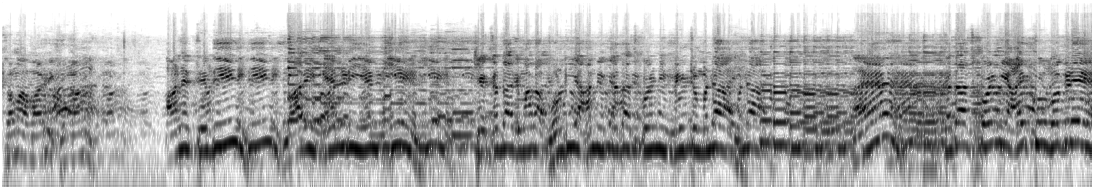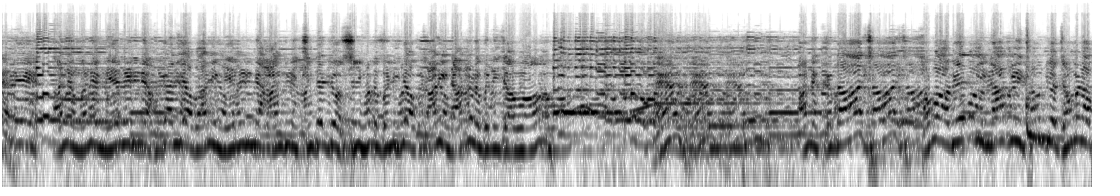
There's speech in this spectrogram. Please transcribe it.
કે અને તેદી મારી મેલડી એમ કહે કે કદાચ મારા ભોંડિયા સામે કદાચ કોઈની મીઠ મંડાય. હે? કદાચ કોઈની આંખું બગડે. અને મને મેલડીને હગારિયા વારી મેલડીને આંગળી છીંદે જો સિંહણ બની જાવ કાળી નાગણ બની જાવ હે. અને કદાચ હવા વેતની નાગણી સમજો જમણા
